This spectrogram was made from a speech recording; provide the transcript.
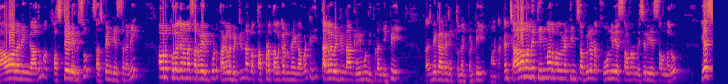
కావాలని కాదు మాకు ఫస్టే తెలుసు సస్పెండ్ చేస్తారని. అవును కులగణన సర్వే రిపోర్ట్ తగలబెట్టింది. దాంట్లో తప్పుడు తలకలు ఉన్నాయి కాబట్టి తగలబెట్టిన దాంట్లో ఏముంది ఇప్పుడు అని చెప్పి రజనీకాక చెప్తున్నటువంటి మాట. కానీ చాలా మంది తీన్మార్ మల్లన్న టీం సభ్యులు నాకు ఫోన్లు చేస్తూ ఉన్నారు మెసేజ్లు చేస్తూ ఉన్నారు. ఎస్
